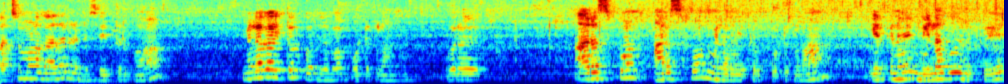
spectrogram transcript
பச்சை மிளகா தான் ரெண்டு சேர்த்துருக்கோம். மிளகாய்த்தூள் கொஞ்சமாக போட்டுக்கலாங்க. ஒரு அரை ஸ்பூன் அரை ஸ்பூன் மிளகாய்த்தூள் போட்டுக்கலாம். ஏற்கனவே மிளகும் இருக்குது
